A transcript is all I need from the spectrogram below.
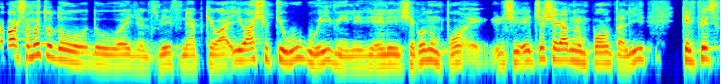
eu gosto muito do, do Agent Smith, né? Porque eu, eu acho que o Hugo Weaving, ele, ele chegou num ponto, ele tinha chegado num ponto ali que ele fez,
